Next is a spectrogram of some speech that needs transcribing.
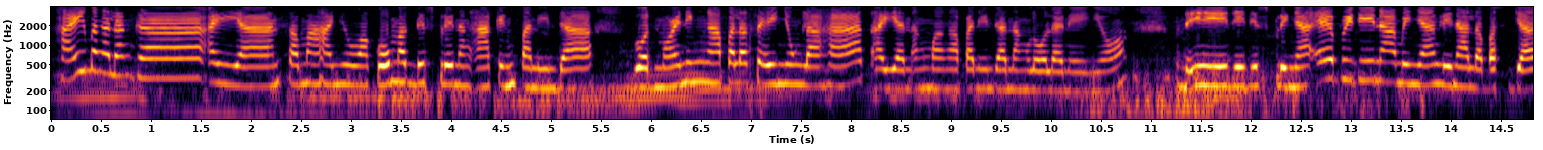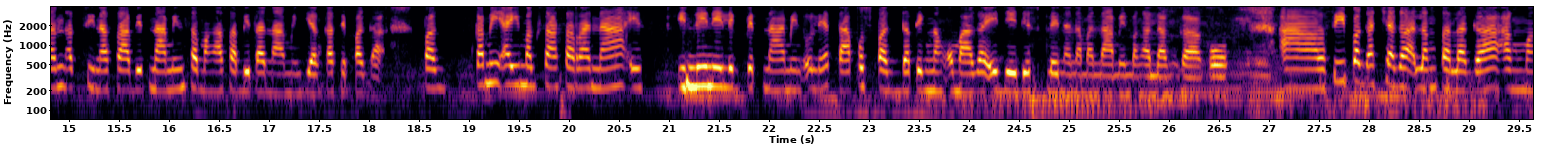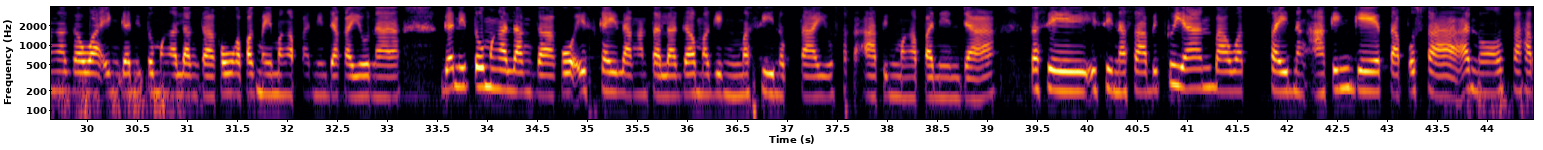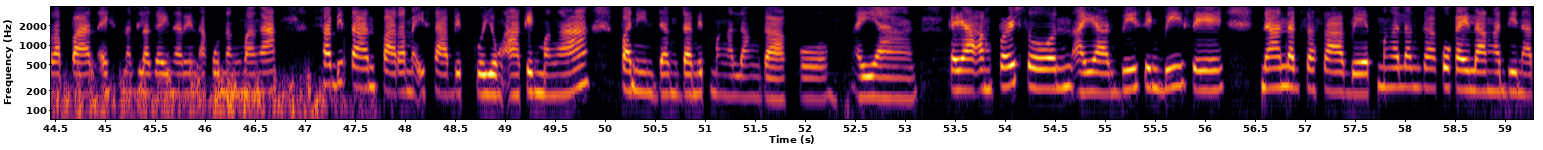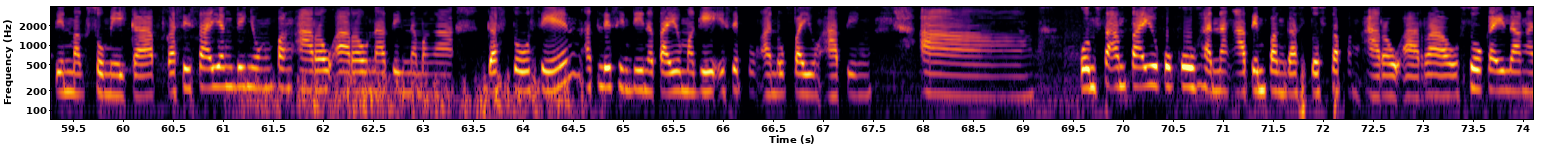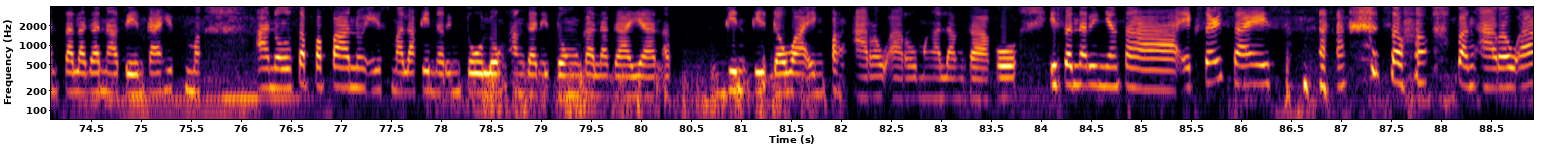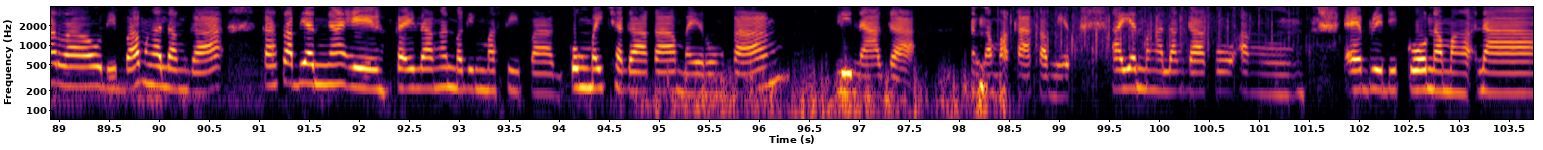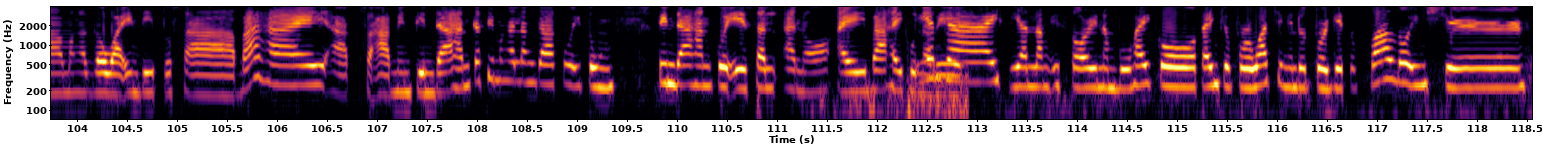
Hi mga langga! Ayan, samahan niyo ako mag-display ng aking paninda. Good morning nga pala sa inyong lahat. Ayan ang mga paninda ng lola ninyo. I-display niya. Everyday namin yan linalabas dyan at sinasabit namin sa mga sabitan namin dyan kasi pag, pag kami ay magsasara na is inliniligpit namin ulit. Tapos pagdating ng umaga i-display na naman namin mga langga ko. Ah sipag at syaga lang talaga ang mga gawain ganito mga langga ko. Kapag may mga paninda kayo na ganito mga langga ko is kailangan talaga maging masinop tayo sa ating mga paninda. Kasi isinasabit ko yan bawat side ng aking gate tapos sa ano sa harapan ay naglagay na rin ako ng mga sabitan para maisabit ko yung aking mga panindang damit mga langga ko ayan kaya ang person ayan busy busy na nagsasabit, mga langga ko kailangan din natin magsumikap kasi sayang din yung pang-araw-araw nating na mga gastusin. At least hindi na tayo mag-iisip kung ano pa yung ating ah kung saan tayo kukuha ng ating panggastos sa pang-araw-araw. So kailangan talaga natin kahit ma- ano sa papano is malaki na rin tulong ang ganitong kalagayan at gawaing pang-araw-araw mga langga ko. Isa na rin yan sa exercise sa pang-araw-araw, 'di ba, mga langga? Kasabihan nga eh, kailangan maging masipag. Kung may tiyaga ka, mayroon kang linaga na makakamit. Ayan mga langga ko ang everyday ko na mga na mga gawain dito sa bahay at sa aming tindahan kasi mga langga ko itong tindahan ko is ano ay bahay ko na Yan, rin. guys, yan lang story ng buhay ko. Thank you for watching and don't forget to follow and share.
